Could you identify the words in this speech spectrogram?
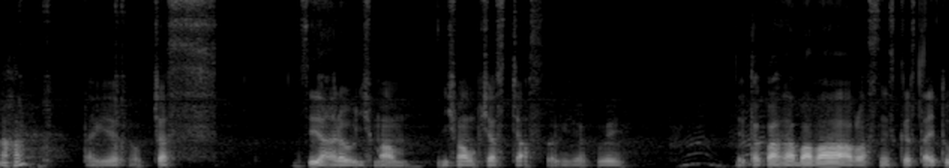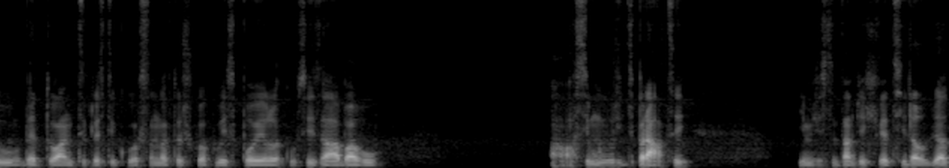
Aha. Takže občas si zahraju, když mám, když mám občas čas. Takže jakoby je to taková zábava a vlastně skrz tady tu virtuální cyklistiku jsem tak trošku jakoby spojil jakousi zábavu a asi můžu říct práci. Tím, že se tam těch věcí dal udělat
